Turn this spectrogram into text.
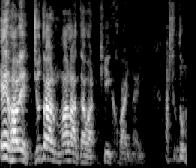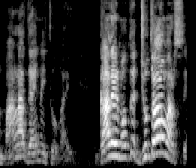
এভাবে জুতার মালা দেওয়া ঠিক হয় নাই। আর শুধু মালা দেয় নাই তো ভাই। গালের মধ্যে জুতাও মারছে।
